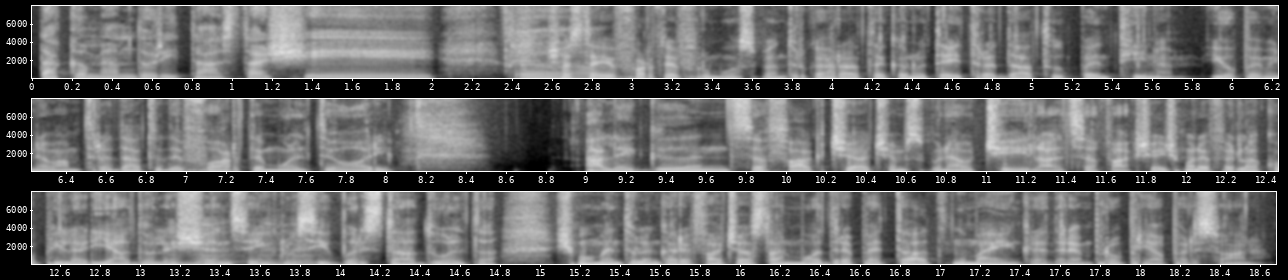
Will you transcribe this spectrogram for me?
dacă mi-am dorit asta și... uh, Și asta e foarte frumos pentru că arată că nu te-ai trădat pe tine. Eu pe mine m-am trădat de foarte multe ori alegând să fac ceea ce îmi spuneau ceilalți să fac. Și aici mă refer la copilărie, adolescență, Mhm, inclusiv vârsta adultă. Și în momentul în care faci asta în mod repetat, nu mai ai încredere în propria persoană.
